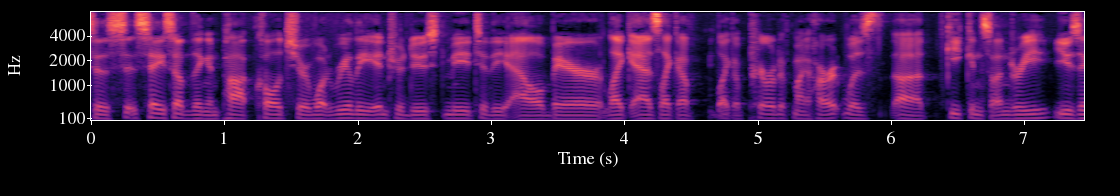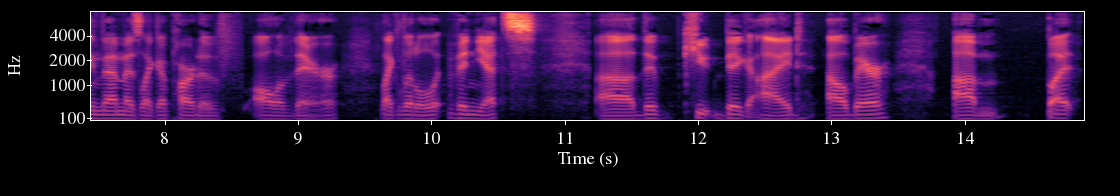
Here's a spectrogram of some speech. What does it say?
to say something in pop culture. What really introduced me to the owl bear, like as like a like a part of my heart, was uh, Geek and Sundry using them as like a part of all of their like little vignettes. Uh, the cute big eyed owl bear. Um, but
